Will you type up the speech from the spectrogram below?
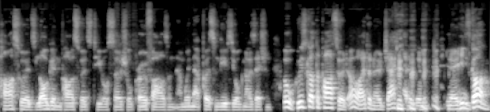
passwords, login passwords to your social profiles, and, and, when that person leaves the organization, oh, who's got the password? Oh, I don't know, Jack had it, and you know he's gone.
